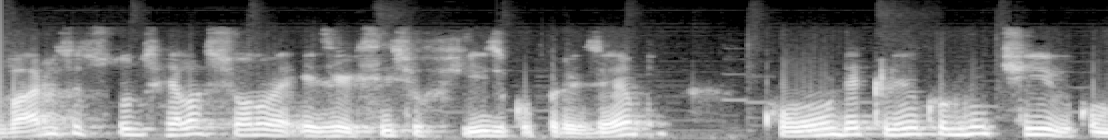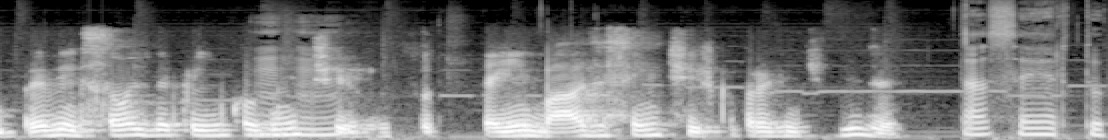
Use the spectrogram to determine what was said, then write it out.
Vários estudos relacionam exercício físico, por exemplo, com declínio cognitivo, com prevenção de declínio cognitivo. Uhum. Isso tem base científica para a gente dizer. Tá certo.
